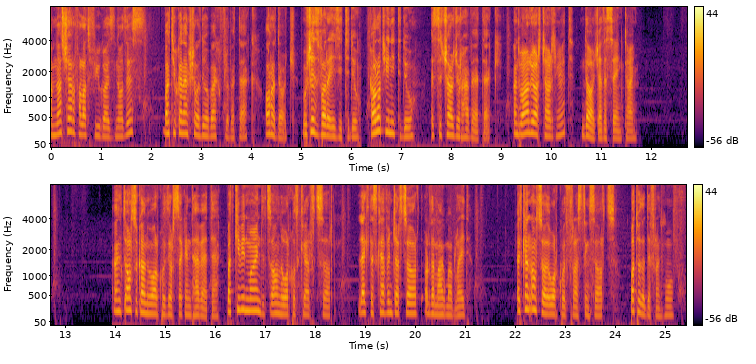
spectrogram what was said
I'm not sure if a lot of you guys know this, but you can actually do a backflip attack or a dodge, which is very easy to do. All what you need to do is to charge your heavy attack, and while you are charging it, dodge at the same time. And it also can work with your second heavy attack, but keep in mind it's only work with curved sword, like the scavenger sword or the magma blade. It can also work with thrusting swords, but with a different move.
